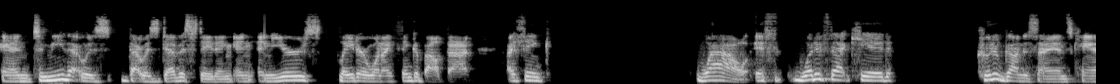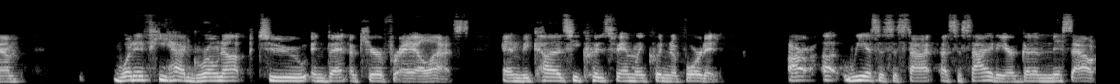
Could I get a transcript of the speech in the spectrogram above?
And to me, that was that was devastating. And, and years later, when I think about that, I think wow, if what if that kid could have gone to science camp? What if he had grown up to invent a cure for ALS? And because he could, his family couldn't afford it, our, uh, we as a a society are going to miss out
